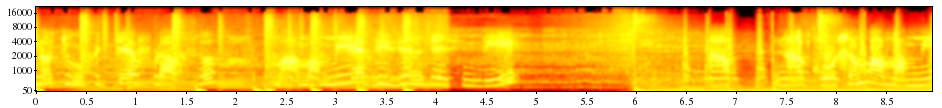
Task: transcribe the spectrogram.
నేను చూపించే ఫ్రాక్స్ మా మమ్మీ డిజైన్ చేసింది. నా నా కోసం మా మమ్మీ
